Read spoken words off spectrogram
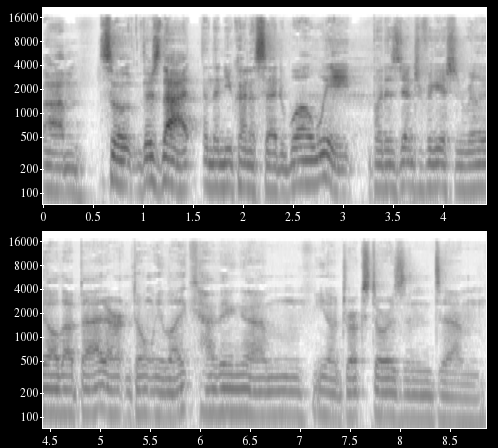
Um, so there's that, and then you kind of said, "Well, wait, but is gentrification really all that bad? Aren't don't we like having um, you know drugstores and um,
